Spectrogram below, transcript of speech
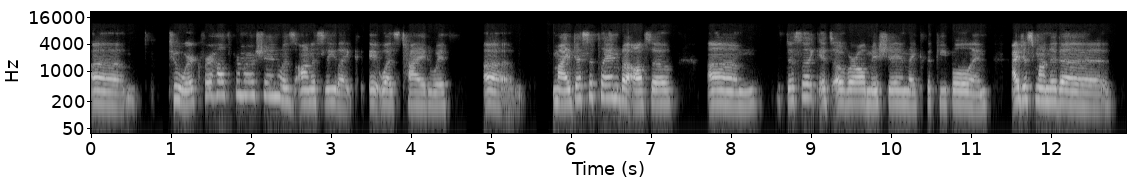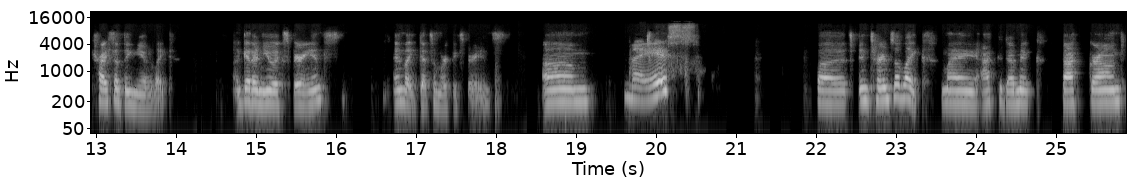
um, to work for health promotion was honestly like it was tied with um, my discipline, but also um, just like its overall mission, like the people. And I just wanted to try something new, like get a new experience and like get some work experience. Um, nice. But in terms of like my academic background,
